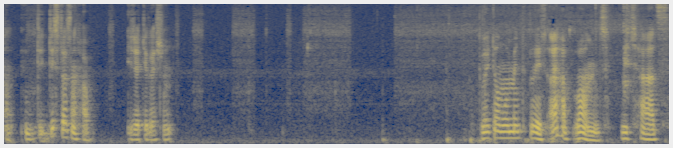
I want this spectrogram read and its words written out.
Uh, this doesn't have ejaculation. Wait a moment please. I have ones which has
